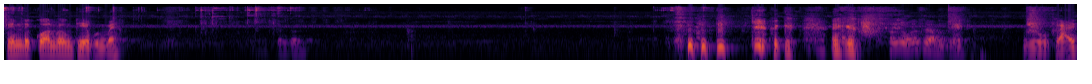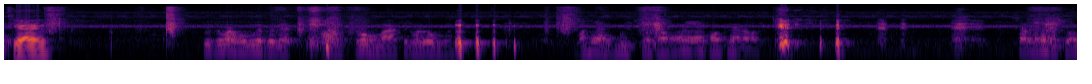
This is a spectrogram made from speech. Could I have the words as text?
เป็นแตะกอนไปกรุงเทพพุ่นไหมเป็นต้นต้องอยู่ก็เสื่อมจริงอยู่หลายเทื่อนึงคือคือว่าผมเงินตัวเด็กอ๋อล่มมาคิดว่าล่มมาวันนี้มือเชื่อของนี่ของแข็งแล้ว สั่นมาให้ช่วง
